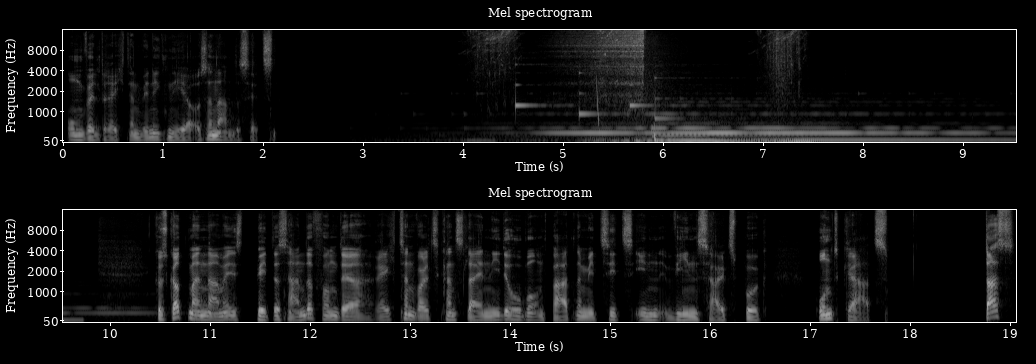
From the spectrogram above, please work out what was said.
Umweltrecht ein wenig näher auseinandersetzen. Grüß Gott, mein Name ist Peter Sander von der Rechtsanwaltskanzlei Niederhuber und Partner mit Sitz in Wien, Salzburg und Graz. Das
